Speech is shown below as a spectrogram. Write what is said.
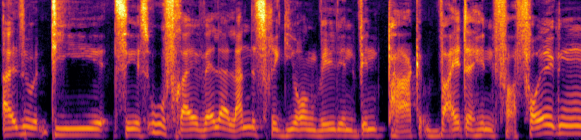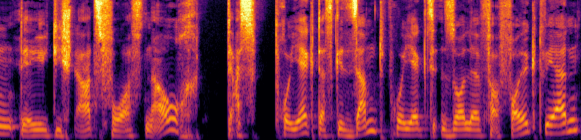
Also die CSU-Freie Wähler Landesregierung will den Windpark weiterhin verfolgen, die, die Staatsforsten auch. Das Projekt, das Gesamtprojekt solle verfolgt werden.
